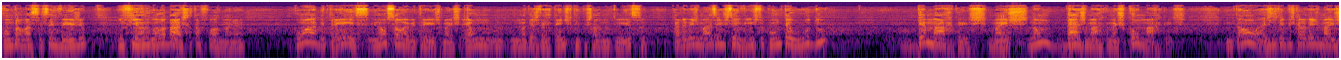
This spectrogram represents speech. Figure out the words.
compra lá essa cerveja, enfiando igual abaixo, de certa forma, né? Com a Web3, e não só a Web3, mas é um, uma das vertentes que tem puxado muito isso, cada vez mais a gente tem visto conteúdo de marcas, mas não das marcas, mas com marcas. Então, a gente tem visto cada vez mais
